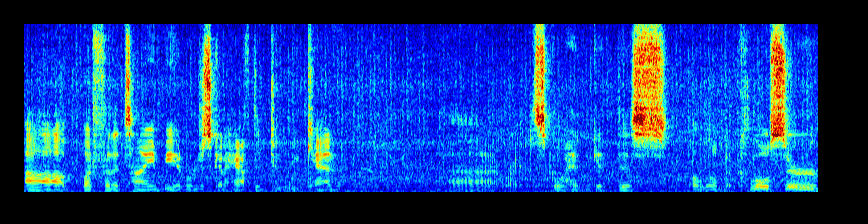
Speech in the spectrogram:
Uh, but for the time being, we're just going to have to do what we can. Uh, right, let's go ahead and get this a little bit closer.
